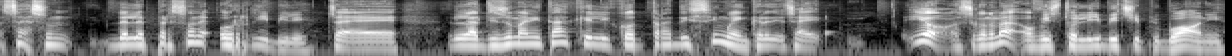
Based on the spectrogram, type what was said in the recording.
Cioè, sono delle persone orribili. Cioè, la disumanità che li contraddistingue è incredibile. Cioè, io, secondo me, ho visto libici più buoni.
